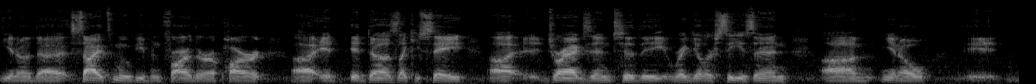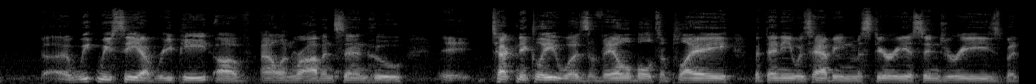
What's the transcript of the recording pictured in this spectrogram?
you know, the sides move even farther apart. Uh, it it does, like you say, uh, it drags into the regular season. Um, you know, it, we we see a repeat of Allen Robinson, who uh, technically was available to play, but then he was having mysterious injuries. But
